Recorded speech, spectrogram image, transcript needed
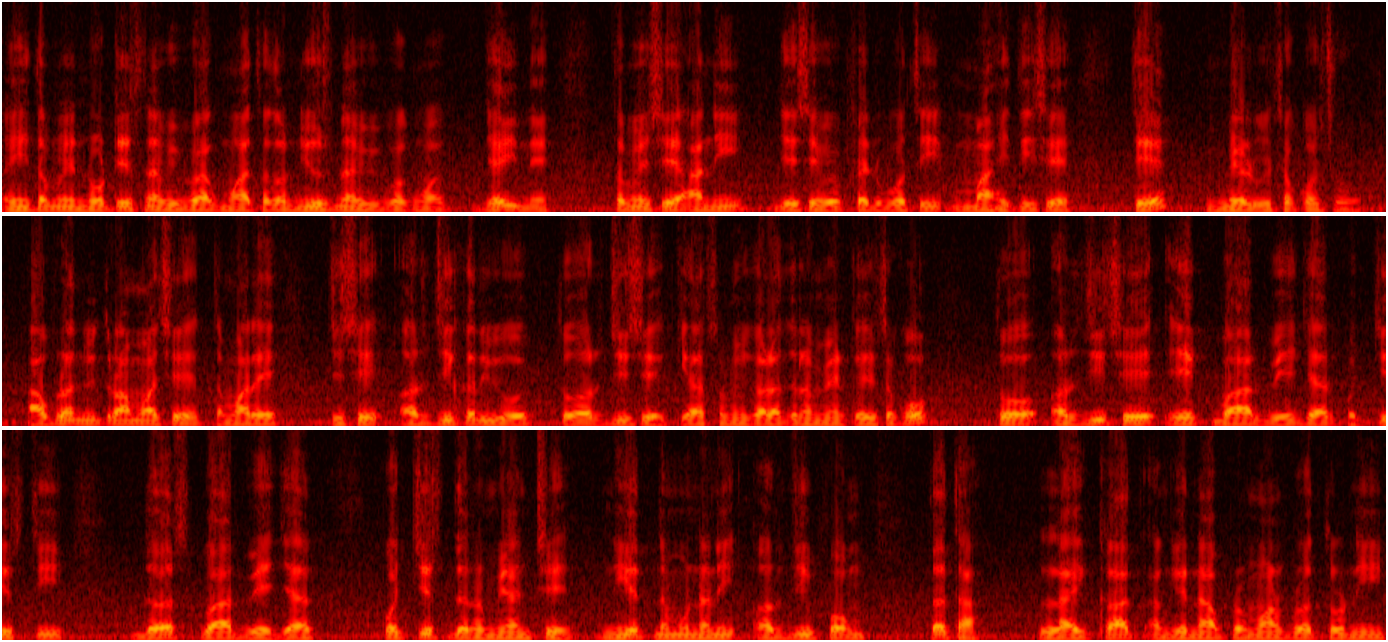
અહીં તમે નોટિસના વિભાગમાં અથવા તો ન્યૂઝના વિભાગમાં જઈને તમે છે આની જે છે વેબસાઇટ ઉપરથી માહિતી છે તે મેળવી શકો છો. આ ઉપરાંત મિત્રો આમાં છે, તમારે જે છે અરજી કરવી હોય તો અરજી છે, કયા સમયગાળા દરમિયાન કરી શકો તો અરજી છે એક બાર બે હજાર પચીસથી દસ બાર બે હજાર પચીસ દરમિયાન છે. નિયત નમૂનાની અરજી ફોર્મ તથા લાયકાત અંગેના પ્રમાણપત્રોની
